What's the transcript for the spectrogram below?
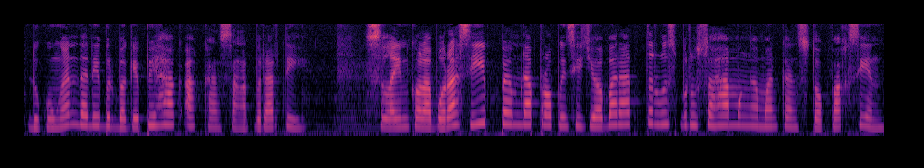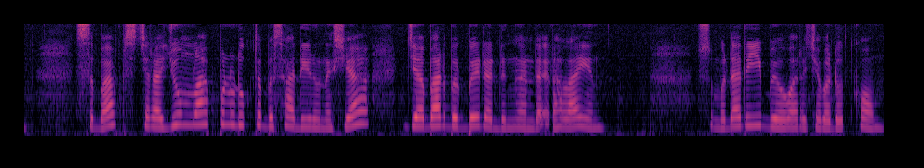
Dukungan dari berbagai pihak akan sangat berarti. Selain kolaborasi, Pemda Provinsi Jawa Barat terus berusaha mengamankan stok vaksin. Sebab secara jumlah penduduk terbesar di Indonesia, Jabar berbeda dengan daerah lain. Sumber dari bewarjaba.com.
